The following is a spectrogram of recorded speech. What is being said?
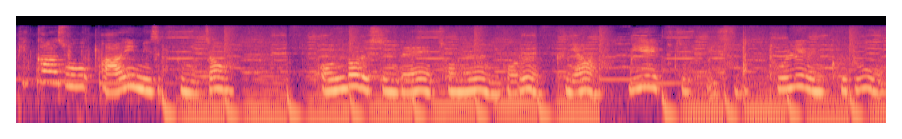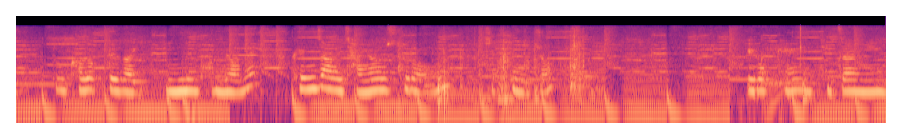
피카소 아이미 제품이죠. under lash인데 저는 이거를 그냥 위에 붙일 수 있습니다. 돌리윙크도 좀 가격대가 있는 반면에 굉장히 자연스러운 제품이죠. 이렇게 디자인이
